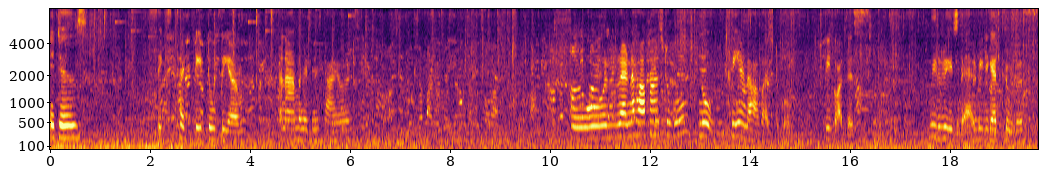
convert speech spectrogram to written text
It is 6:32 p.m. and I am a little tired. Four and a half hours to go? No, three and a half hours to go. We got this. We'll reach there. We'll get through this.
